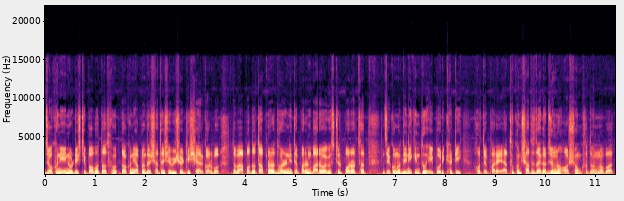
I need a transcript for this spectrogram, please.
যখনই এই নোটিশটি পাবো তখন- তখনই আপনাদের সাথে সে বিষয়টি শেয়ার করব। তবে আপাতত আপনারা ধরে নিতে পারেন বারো আগস্টের পর, অর্থাৎ যে কোনো দিনই কিন্তু এই পরীক্ষাটি হতে পারে। এতক্ষণ সাথে থাকার জন্য অসংখ্য ধন্যবাদ।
